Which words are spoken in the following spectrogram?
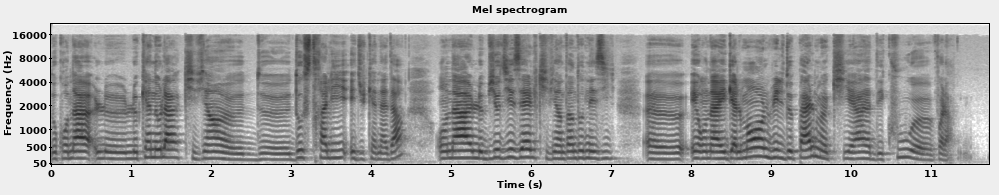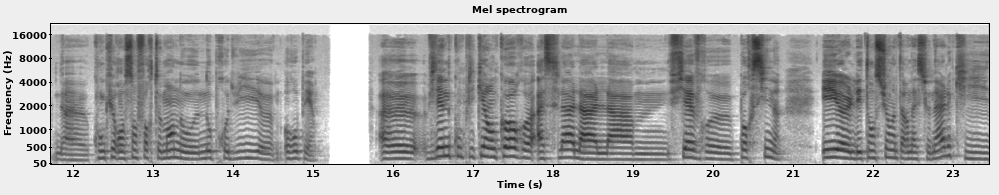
Donc on a le, canola qui vient euh, d'Australie et du Canada, on a le biodiesel qui vient d'Indonésie euh, et on a également l'huile de palme qui a des coûts concurrençant fortement nos, produits européens. viennent compliquer encore à cela la, la hum, fièvre porcine et les tensions internationales qui,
